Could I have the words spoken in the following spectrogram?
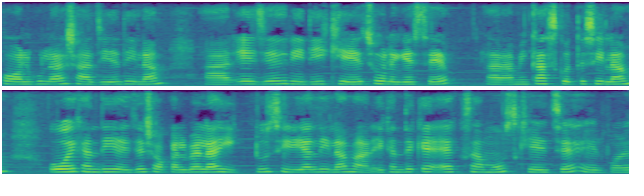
ফলগুলা সাজিয়ে দিলাম, আর এই যে রিদি খেয়ে চলে গেছে, আর আমি কাজ করতেছিলাম। ও এখান দিয়ে এই যে সকালবেলায় একটু সিরিয়াল দিলাম, আর এখান থেকে এক চামচ খেয়েছে, এরপরে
